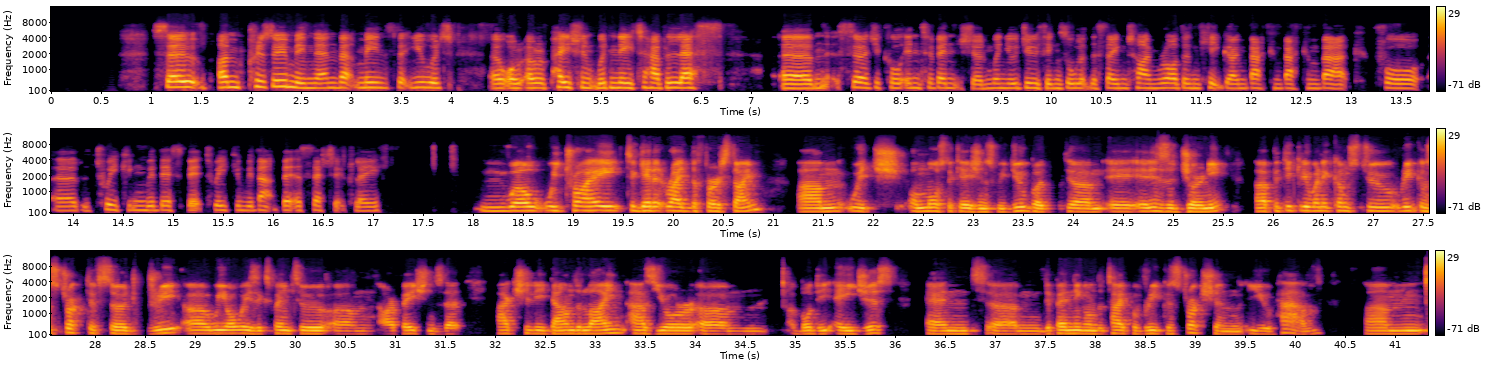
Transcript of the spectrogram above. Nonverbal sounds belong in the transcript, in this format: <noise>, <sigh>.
So I'm presuming then that means that you would, or, or, a patient would need to have less um, surgical intervention when you do things all at the same time rather than keep going back and back and back for uh, tweaking with this bit, tweaking with that bit aesthetically. Mm, well, we try to get it right the first time, um, which on most occasions we do, but um, it, it is a journey. Uh, particularly when it comes to reconstructive surgery, uh, we always explain to um, our patients that actually down the line, as your um, body ages, and um, depending on the type of reconstruction you have, um,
